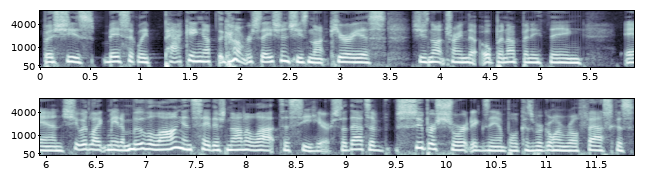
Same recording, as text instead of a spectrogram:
but she's basically packing up the conversation. She's not curious. She's not trying to open up anything. And she would like me to move along and say there's not a lot to see here. So that's a super short example because we're going real fast because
